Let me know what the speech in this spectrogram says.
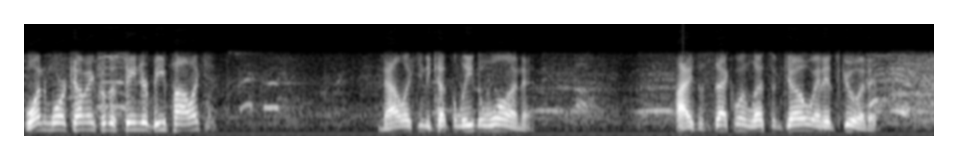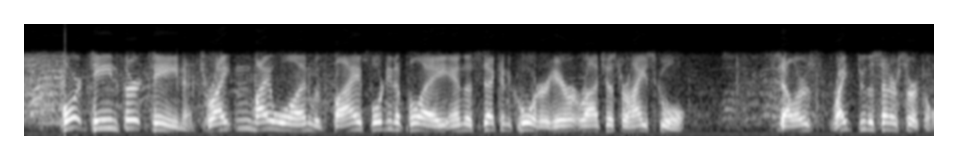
One more coming for the senior B Pollock. Now looking to cut the lead to one. Eyes the second one, lets it go, and it's good. 14-13. Triton by one with 5.40 to play in the second quarter here at Rochester High School. Sellers right through the center circle.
